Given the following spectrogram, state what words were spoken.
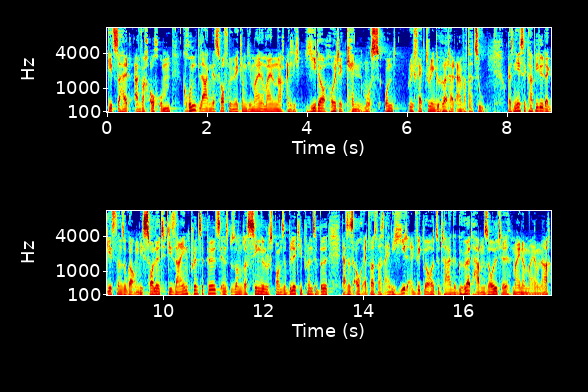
geht's da halt einfach auch um Grundlagen der Softwareentwicklung, die meiner Meinung nach eigentlich jeder heute kennen muss. Und Refactoring gehört halt einfach dazu. Und das nächste Kapitel, da geht es dann sogar um die Solid Design Principles, insbesondere das Single Responsibility Principle. Das ist auch etwas, was eigentlich jeder Entwickler heutzutage gehört haben sollte, meiner Meinung nach.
